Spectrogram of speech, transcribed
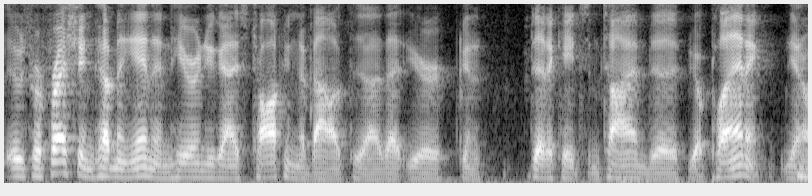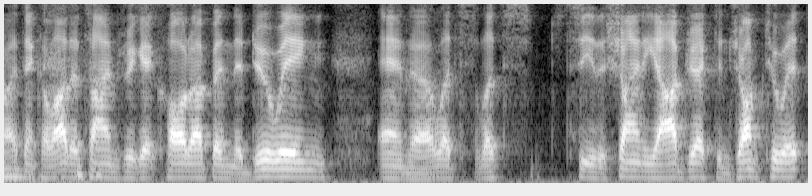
it was refreshing coming in and hearing you guys talking about uh, that you're going to dedicate some time to your planning. You know, I think a lot of times we get caught up in the doing and uh, let's let's see the shiny object and jump to it.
